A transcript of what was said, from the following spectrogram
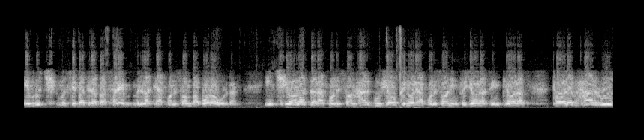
امروز چه مصیبت را به سر ملت افغانستان به بار آوردن. این چی حالت در افغانستان؟ هر گوشه و کنار افغانستان انفجار است انتحار است. طالب هر روز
